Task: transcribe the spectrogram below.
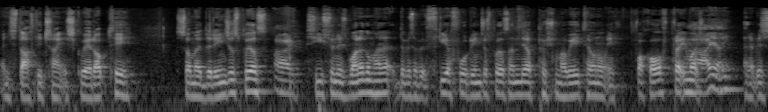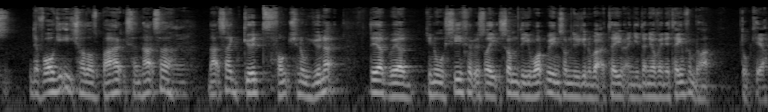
and started trying to square up to some of the Rangers players. Aye, See, as soon as one of them had it, there was about three or four Rangers players in there pushing them away, telling them to fuck off, pretty much. aye, aye. And it was they've all got each other's backs, and that's a aye. that's a good functional unit there. Where you know, see if it was like somebody you work with and somebody you getting a bit of time, and you didn't have any time for them, like, don't care.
